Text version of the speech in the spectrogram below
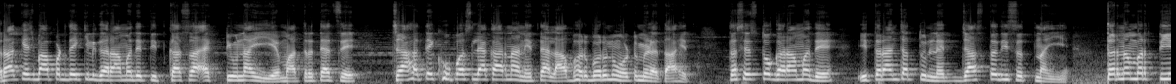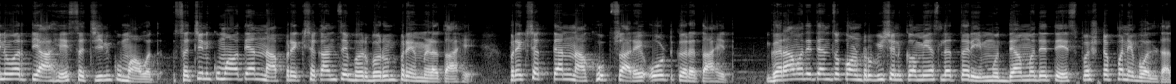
राकेश बापट देखील घरामध्ये तितकासा ॲक्टिव्ह नाही आहे मात्र त्याचे चाहते खूप असल्याकारणाने त्याला भरभरून वोट मिळत आहेत. तसेच तो घरामध्ये इतरांच्या तुलनेत जास्त दिसत नाही आहे तर नंबर तीनवरती आहे सचिन कुमावत. सचिन कुमावत यांना प्रेक्षकांचे भरभरून प्रेम मिळत आहे. प्रेक्षक त्यांना खूप सारे ओट करत आहेत. घरामध्ये त्यांचं कॉन्ट्रीब्युशन कमी असलं तरी मुद्द्यामध्ये ते स्पष्टपणे बोलतात.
